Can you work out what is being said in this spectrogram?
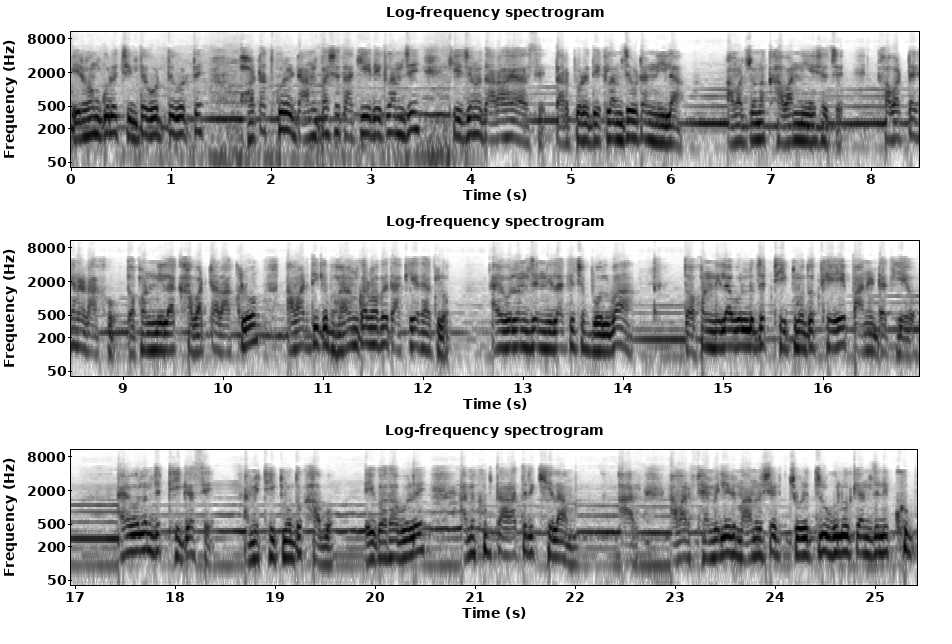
এরকম করে চিন্তা করতে করতে হঠাৎ করে ডান পাশে তাকিয়ে দেখলাম যে কে যেন দাঁড়া হয়ে আছে। তারপরে দেখলাম যে ওটা নীলা। আমার জন্য খাবার নিয়ে এসেছে। খাবারটা এখানে রাখো। তখন নীলা খাবারটা রাখল, আমার দিকে ভয়ঙ্কর ভাবে তাকিয়ে থাকল। আমি বললাম যে, নীলা, কিছু বলবা? তখন নীলা বলল যে, ঠিক মতো খেয়ে পানিটা খেয়েও। আমি বললাম যে, ঠিক আছে, আমি ঠিক মতো খাব। এই কথা বলে আমি খুব তাড়াতাড়ি খেলাম। আর আমার ফ্যামিলির মানুষের চরিত্রগুলো কেন জানি খুব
